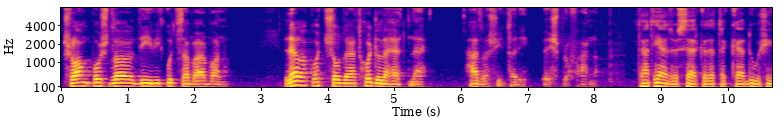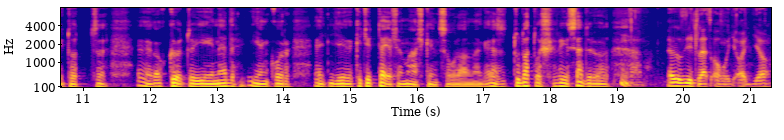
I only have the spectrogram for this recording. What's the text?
slamposdal dívik utcabálban. Lelakott csodát hogy lehetne házasítani ősprofánnak? Tehát jelző szerkezetekkel dúsított eh, a költői éned ilyenkor egy kicsit teljesen másként szólal meg. Ez tudatos részedről? Nem. Ez az itt lett, ahogy adja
